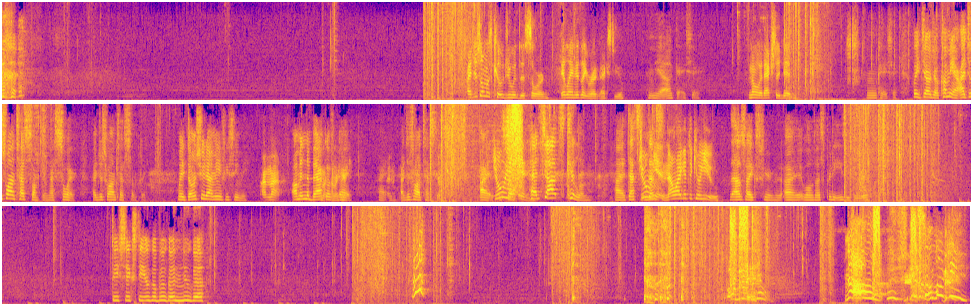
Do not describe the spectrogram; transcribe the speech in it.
I just almost killed you with this sword. It landed like right next to you. Yeah, okay, sure. No, it actually did. Okay, sure. Wait, Jojo, come here. I just want to test something. I swear. I just want to test something. Wait, don't shoot at me if you see me. I'm not. I'm in the back I'm- of. Right. Alright. I just want to test this. Alright. Julian! So, headshots, kill him. Alright, that's Julian, That's, now I get to kill you. that was my experiment. Alright, well, that's pretty easy for you. 360 Ooga Booga Nooga. Oh no! No! You're so lucky!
